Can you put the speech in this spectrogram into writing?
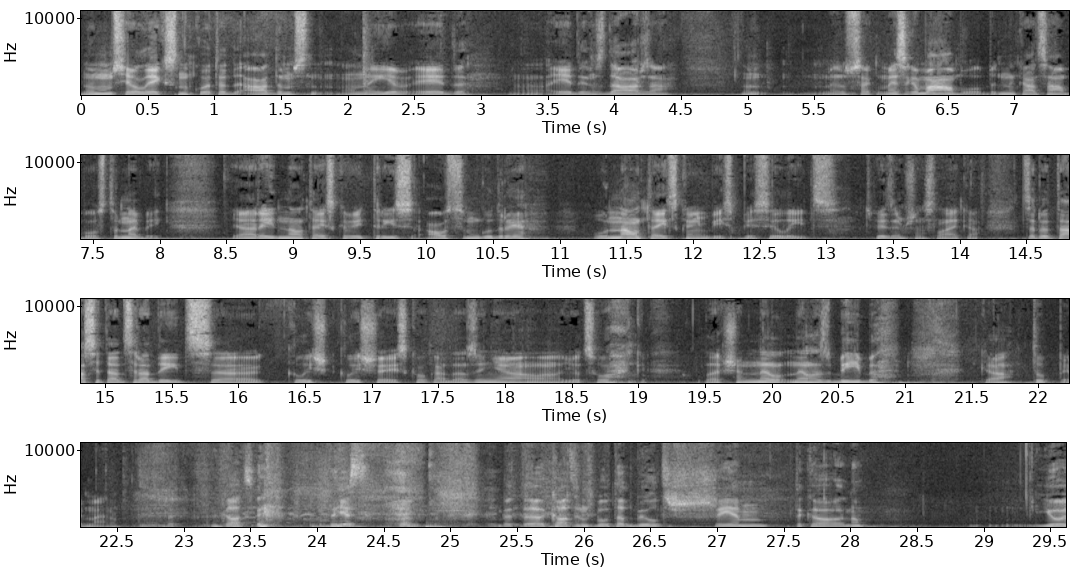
Nu, mums jau liekas, nu, ko tad Ādams un Ieva ēda ēdienas dārzā. Nu, mēs, sakām, ābolu, bet nekāds ābols tur nebija. Jā, arī nav teikts, ka bija trīs austrumu gudrie, un nav teikts, ka viņi bija pie silītes piedzimšanas laikā. Cerot, tās ir tādas radītas uh, kliš, klišejas kaut kādā ziņā, jo cilvēki lēkšana nel, nelas Bībeli. Kā tu, piemēram. Jā, kāds, bet, kāds jums būtu atbildes šiem kā, nu, Jo,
